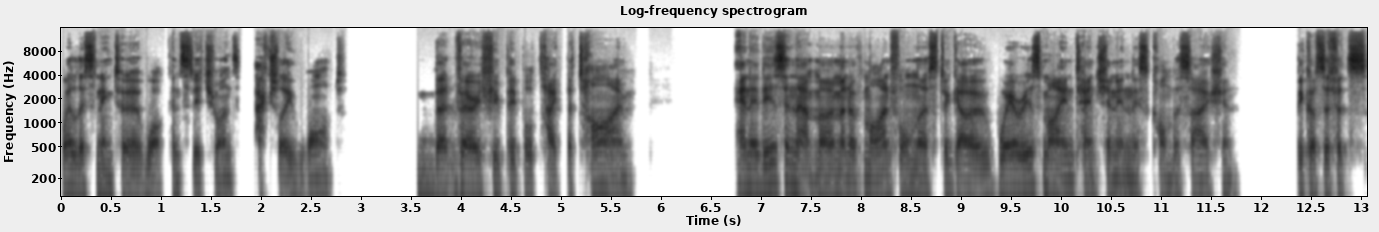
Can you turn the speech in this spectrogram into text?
we're listening to what constituents actually want. But very few people take the time and it is in that moment of mindfulness to go, where is my intention in this conversation? Because if it's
